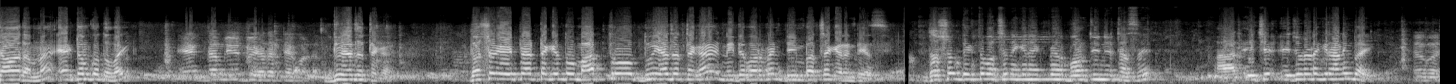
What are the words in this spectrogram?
চাওয়া দাম। না? একদম কত ভাই? একদম দুই হাজার টাকা দর্শক এই প্যাডটা কিন্তু মাত্র দুই হাজার টাকায় নিতে পারবেন ডিম বাচ্চা গ্যারান্টি আছে। দর্শক দেখতে পাচ্ছেন এখানে এক পেয়ার বন্টি নেট আছে। আর এই যে এই জোড়াটা কি রানিং ভাই হ্যাঁ ভাই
